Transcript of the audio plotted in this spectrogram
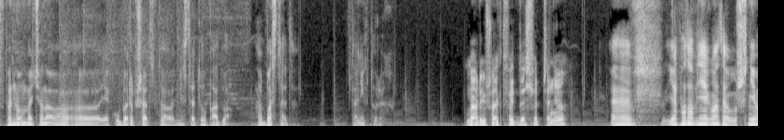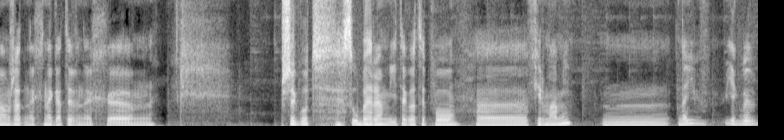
w pewnym momencie ona, jak Uber wszedł, to niestety upadła albo stet dla niektórych. Mariusz, jak twoje doświadczenia? E, ja podobnie jak Mateusz, nie mam żadnych negatywnych um, przygód z Uberem i tego typu e, firmami. Mm, no i jakby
